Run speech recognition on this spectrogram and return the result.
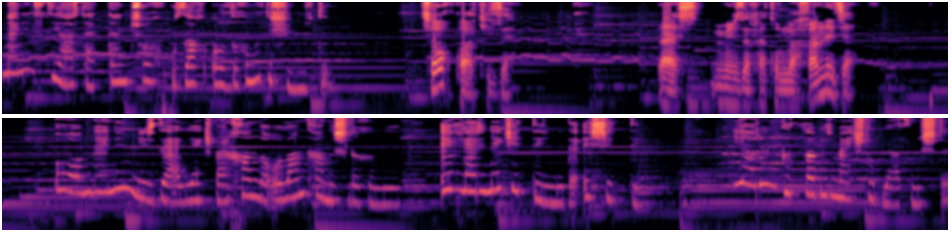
mənim siyasətdən çox uzaq olduğumu düşünürdü. Çox pakizə. Bəs Mirzə Fətullah xan necə? O mənim Mirzə Əli Əkbər xanla olan tanışlığımı, evlərinə getdiyimi də eşitdi. Yarın qısa bir məktub yazmışdı.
